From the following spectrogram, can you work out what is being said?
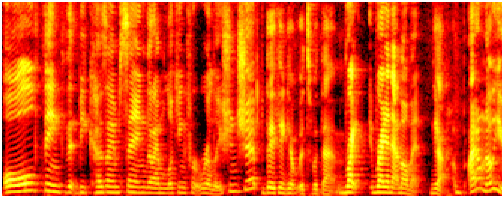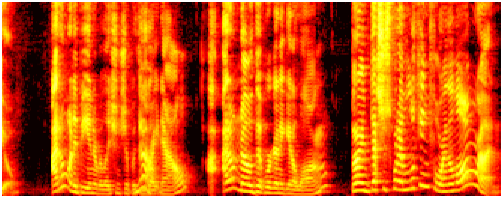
all think that because i'm saying that i'm looking for a relationship They think it's with them. right right in that moment Yeah. I don't know you. I don't want to be in a relationship with you right now. I, don't know that we're gonna get along, but I, that's just what I'm looking for in the long run.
